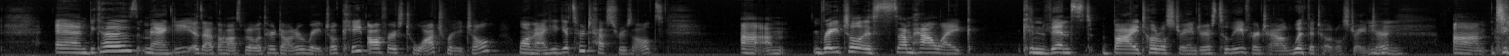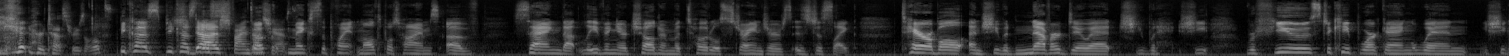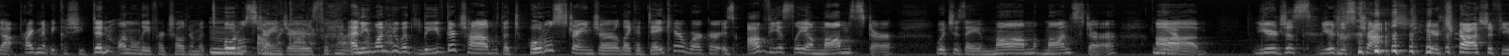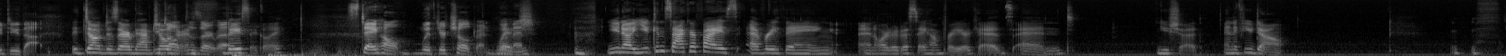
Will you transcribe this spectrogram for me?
And because Maggie is at the hospital with her daughter Rachel, Kate offers to watch Rachel while Maggie gets her test results. Um, Rachel is somehow like convinced by total strangers to leave her child with a total stranger. Mm-hmm. Um, to get her test results because because She does, this finds out book makes the point multiple times of saying that leaving your children with total strangers is just like terrible and she would never do it. She would she refused to keep working when she got pregnant because she didn't want to leave her children with total Oh God, I strangers. forgot about anyone who would leave their child with a total stranger like a daycare worker is obviously a momster which is a mom monster. Yep. um, you're just you're just trash. You're trash if you do that. They don't deserve to have children. You don't deserve it. basically stay home with your children, women. Which, you know, you can sacrifice everything in order to stay home for your kids, and you should. And if you don't,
